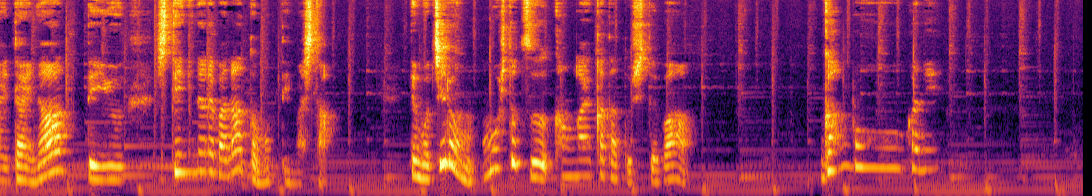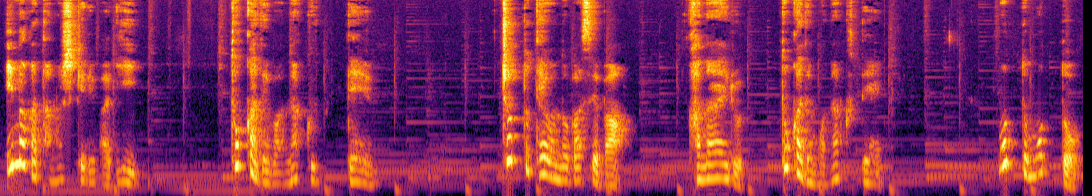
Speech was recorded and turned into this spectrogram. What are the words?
えたいなっていう視点になればなと思っていました。でもちろんもう一つ考え方としては、願望がね、今が楽しければいいとかではなくって、ちょっと手を伸ばせば叶えるとかでもなくて、もっともっと、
